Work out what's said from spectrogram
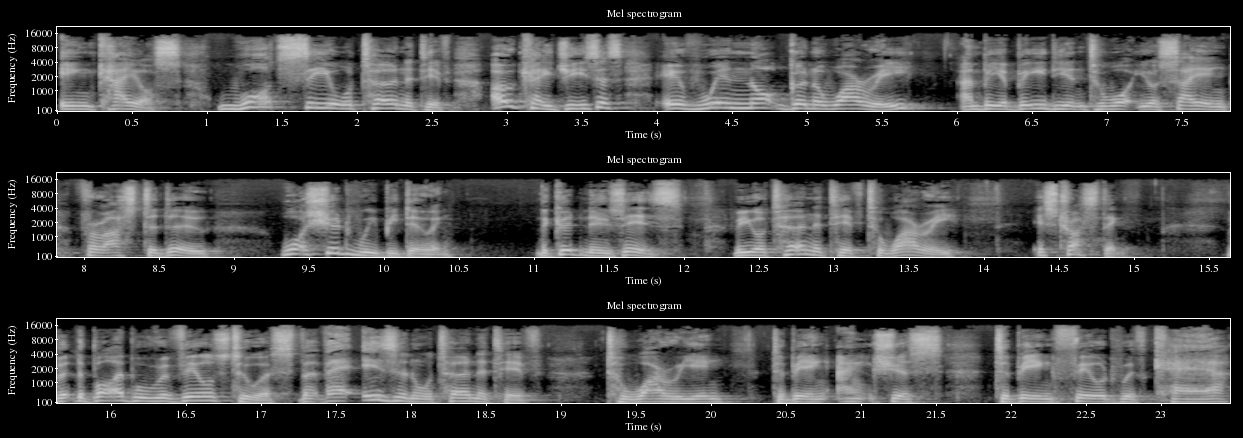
in chaos, what's the alternative? Okay, Jesus, if we're not going to worry and be obedient to what you're saying for us to do, what should we be doing? The good news is the alternative to worry is trusting. That the Bible reveals to us that there is an alternative to worrying, to being anxious, to being filled with care.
